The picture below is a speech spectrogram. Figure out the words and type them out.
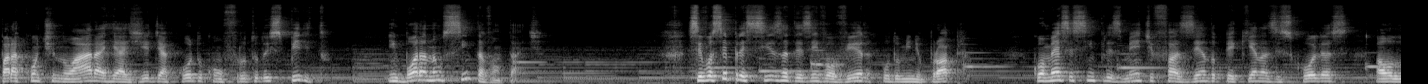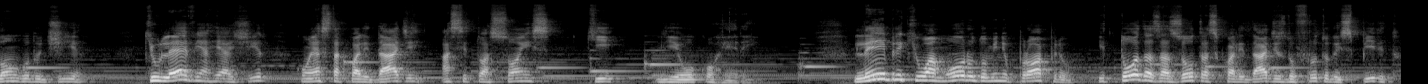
para continuar a reagir de acordo com o fruto do Espírito, embora não sinta vontade. Se você precisa desenvolver o domínio próprio, comece simplesmente fazendo pequenas escolhas ao longo do dia que o levem a reagir com esta qualidade às situações que lhe ocorrerem. Lembre que o amor, o domínio próprio e todas as outras qualidades do fruto do Espírito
